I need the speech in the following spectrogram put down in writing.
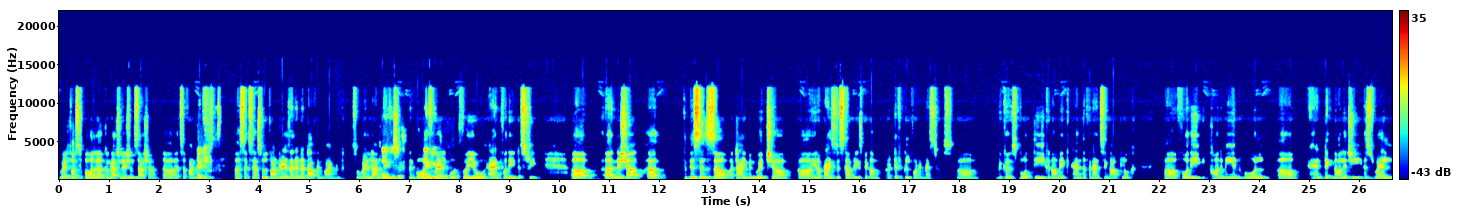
Well, first of all, uh, congratulations, Sasha. Uh, it's a fundraise, a successful fundraise, and in a tough environment. So, well done. Thank you, sir. And both well, both for you and for the industry. Uh, uh, Nisha, uh, this is a time in which you know price discoveries become difficult for investors um, because both the economic and the financing outlook for the economy in whole and technology as well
